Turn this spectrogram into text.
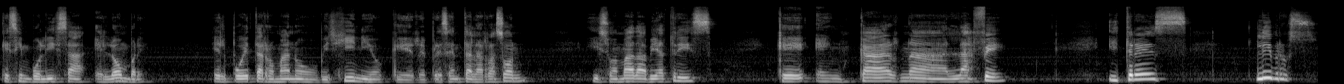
que simboliza el hombre, el poeta romano Virginio, que representa la razón, y su amada Beatriz, que encarna la fe, y tres libros,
